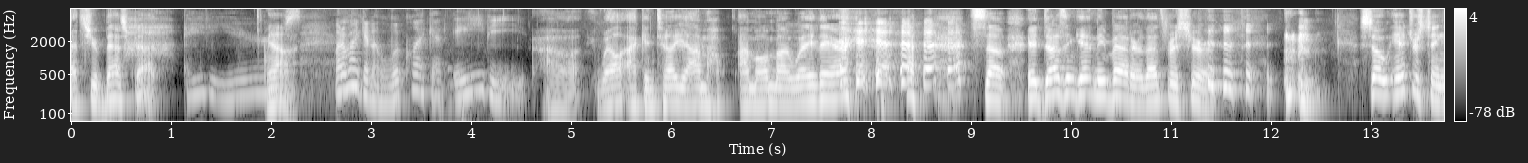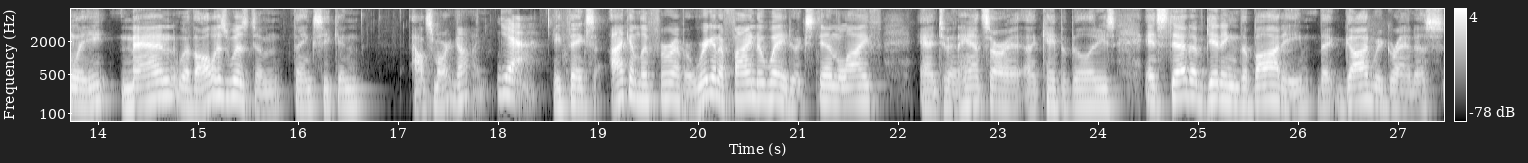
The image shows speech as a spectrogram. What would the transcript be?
That's your best bet. 80 years? Yeah. What am I going to look like at 80? Uh, well, I can tell you, I'm I'm on my way there. so it doesn't get any better, that's for sure. so interestingly, man, with all his wisdom, thinks he can outsmart God. Yeah. He thinks I can live forever. We're going to find a way to extend life and to enhance our uh, capabilities instead of getting the body that God would grant us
